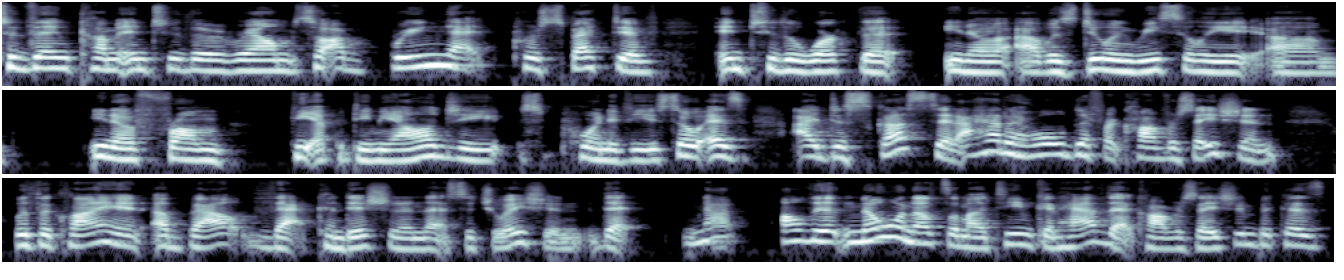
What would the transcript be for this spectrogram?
to then come into the realm. So I bring that perspective into the work that, you know, I was doing recently, um, you know, from the epidemiology point of view. So as I discussed it, I had a whole different conversation with the client about that condition and that situation that not all the, no one else on my team can have that conversation because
